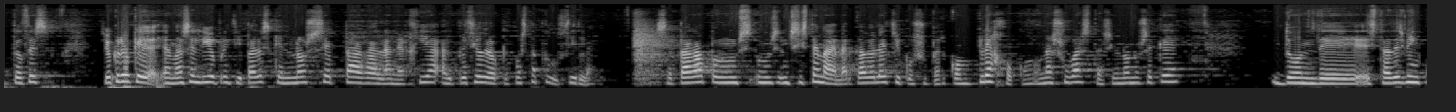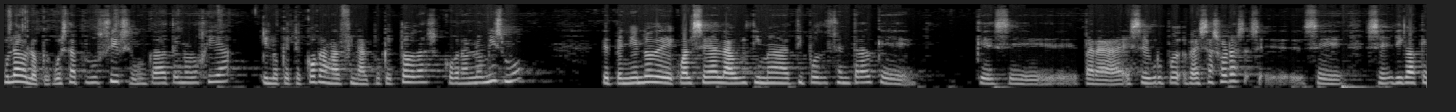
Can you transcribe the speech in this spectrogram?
Entonces, yo creo que además el lío principal es que no se paga la energía al precio de lo que cuesta producirla. Se paga por un, un sistema de mercado eléctrico súper complejo, con unas subastas y uno no sé qué, donde está desvinculado lo que cuesta producir según cada tecnología y lo que te cobran al final, porque todas cobran lo mismo dependiendo de cuál sea la última tipo de central que, que se, para ese grupo, para esas horas se, se, diga que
